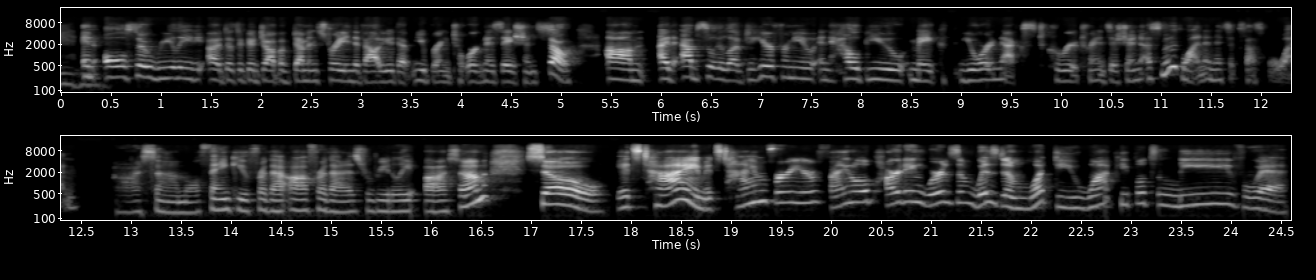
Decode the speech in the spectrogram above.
Mm-hmm. And also, really uh, does a good job of demonstrating the value that you bring to organizations. So, um, I'd absolutely love to hear from you and help you make your next career transition a smooth one and a successful one. Awesome. Well, thank you for that offer. That is really awesome. So it's time. It's time for your final parting words of wisdom. What do you want people to leave with?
